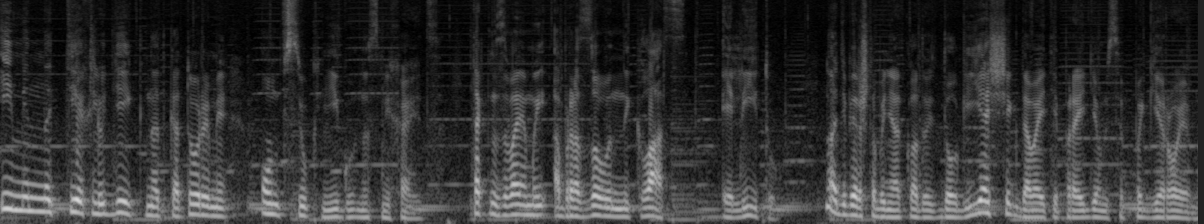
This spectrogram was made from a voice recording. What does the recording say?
именно тех людей, над которыми он всю книгу насмехается. так называемый образованный класс, элиту. Ну а теперь, чтобы не откладывать долгий ящик, давайте пройдемся по героям.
